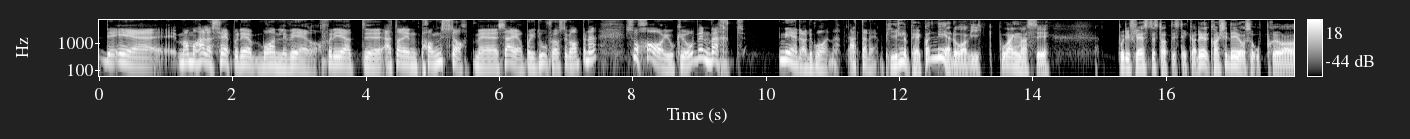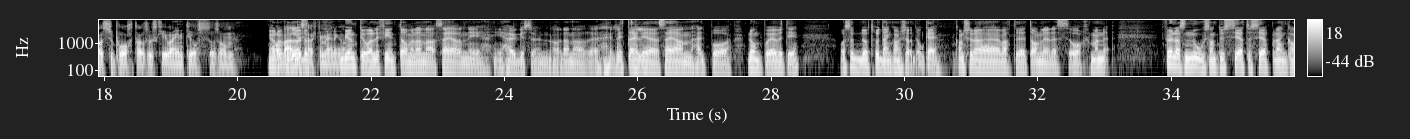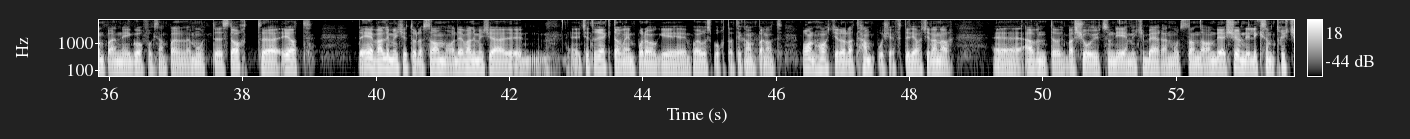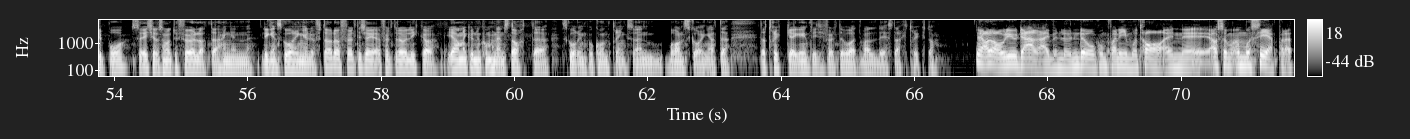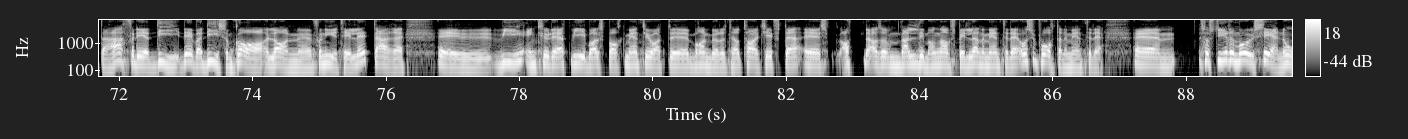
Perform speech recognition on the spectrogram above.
det er Man må heller se på det Brann leverer. fordi at uh, etter en pangstart med seier på de to første kampene, så har jo kurven vært nedadgående etter det. Pilene peker nedover Vik, poengmessig. På de fleste statistikker. Det er kanskje det også opprører supportere som skriver inn til oss og som ja, har veldig sterke meninger. Det begynte jo veldig fint da med denne seieren i, i Haugesund, og denne eh, litt deilige seieren helt på, langt på overtid. Og så da trodde en kanskje at ok, kanskje det har vært et annerledes år. Men følelsen nå, sant, du ser, du ser på den kampen i går f.eks. mot eh, Start, eh, er at det er veldig mye av det samme. og det er veldig mye Kjetil Rekdal var inne på det òg på Eurosport etter kampen. At Brann har ikke det der temposkiftet. De har ikke den der eh, evnen til å bare se ut som de er mye bedre enn motstanderen. De, selv om de liksom trykker på, så er ikke det sånn at du føler at det en, ligger en skåring i lufta. Og da følte jeg, jeg følte det like Gjerne kunne komme en startskåring på kontring, så en brannskåring etter det trykket jeg egentlig ikke følte var et veldig sterkt trykk. da. Ja da, og det er jo der Eivind Lunde og kompani må ta en eh, Altså, man må se på dette her. For de, det var de som ga LAN eh, fornyet tillit. Der eh, vi, inkludert vi i ballspark, mente jo at eh, Brann burde ta et skifte. Eh, at, altså, veldig mange av spillerne mente det, og supporterne mente det. Eh, så styret må jo se nå.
